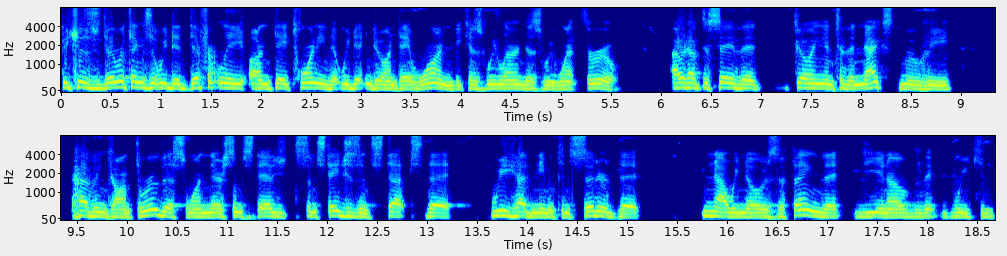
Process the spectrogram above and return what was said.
because there were things that we did differently on day 20 that we didn't do on day one because we learned as we went through. I would have to say that going into the next movie, having gone through this one, there's some stage, some stages and steps that we hadn't even considered that now we know is the thing that you know that we can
